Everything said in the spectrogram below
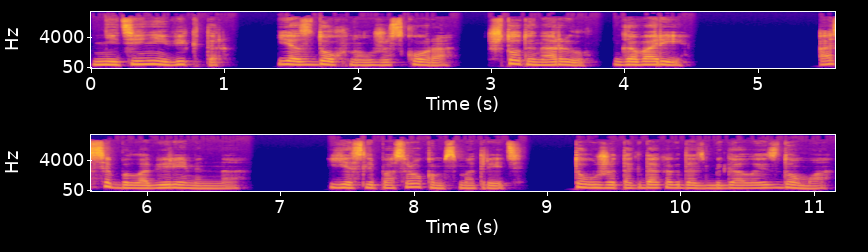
«Не тяни, Виктор. Я сдохну уже скоро. Что ты нарыл? Говори!» Ася была беременна. Если по срокам смотреть, то уже тогда, когда сбегала из дома,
